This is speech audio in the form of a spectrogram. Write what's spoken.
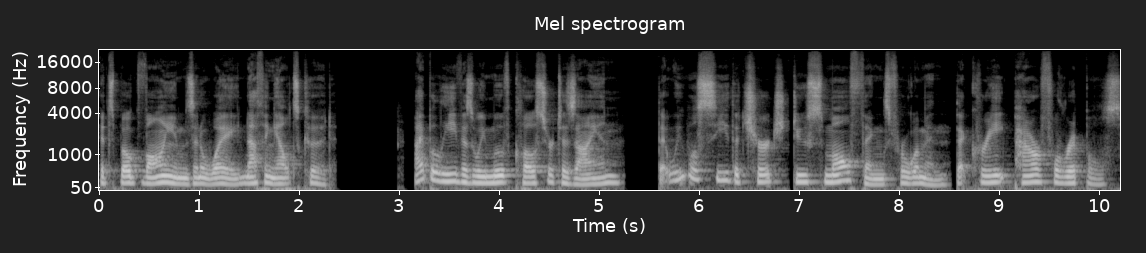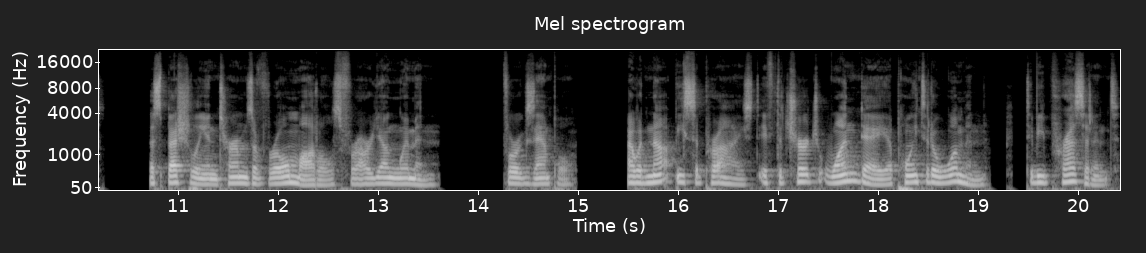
It spoke volumes in a way nothing else could. I believe as we move closer to Zion, that we will see the church do small things for women that create powerful ripples, especially in terms of role models for our young women. For example, I would not be surprised if the church one day appointed a woman to be president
